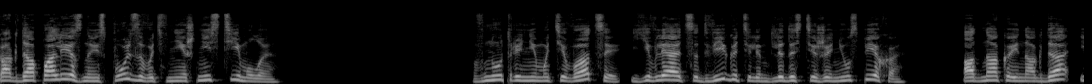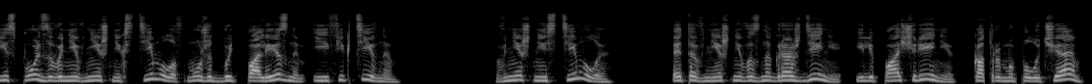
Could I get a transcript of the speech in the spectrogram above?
Когда полезно использовать внешние стимулы? Внутренняя мотивация является двигателем для достижения успеха. Однако иногда использование внешних стимулов может быть полезным и эффективным. Внешние стимулы – это внешнее вознаграждение или поощрение, которое мы получаем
